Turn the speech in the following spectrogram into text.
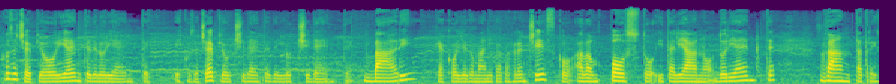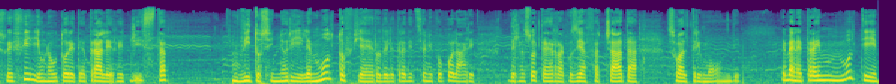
Cosa c'è più a oriente dell'Oriente e cosa c'è più a occidente dell'Occidente? Bari, che accoglie domani Papa Francesco, avamposto italiano d'Oriente, Vanta tra i suoi figli un autore teatrale e regista, Vito Signorile, molto fiero delle tradizioni popolari della sua terra così affacciata su altri mondi. Ebbene, tra i molti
